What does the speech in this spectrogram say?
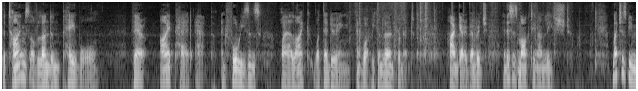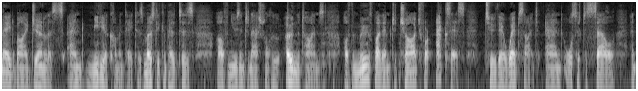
The Times of London paywall their iPad app and four reasons why I like what they're doing and what we can learn from it. Hi, I'm Gary Bembridge, and this is Marketing Unleashed. Much has been made by journalists and media commentators, mostly competitors of News International who own the Times, of the move by them to charge for access to their website and also to sell and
